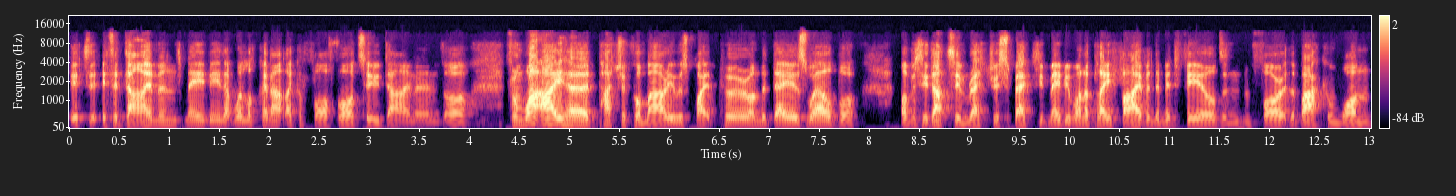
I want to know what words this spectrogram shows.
it's a, it's a diamond maybe that we're looking at, like a four-four-two diamond. Or from what I heard, Patrick Omari was quite poor on the day as well, but obviously that's in retrospect. You'd maybe want to play five in the midfield and four at the back and one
